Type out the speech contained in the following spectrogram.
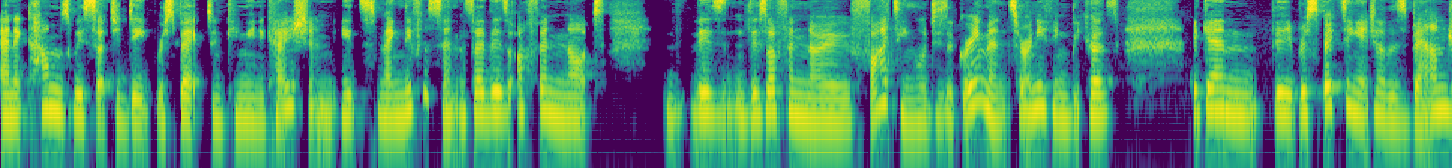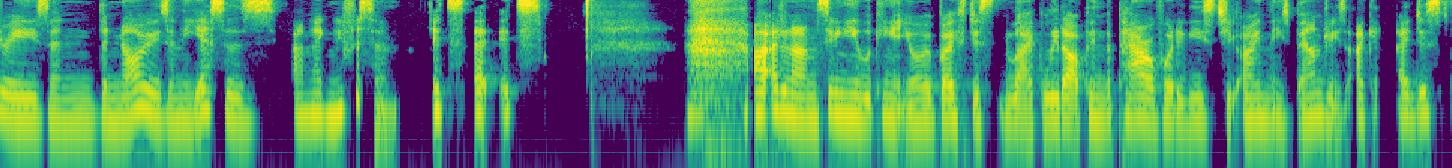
and it comes with such a deep respect and communication it's magnificent so there's often not there's there's often no fighting or disagreements or anything because again the respecting each other's boundaries and the no's and the yeses are magnificent it's uh, it's I, don't know. I'm sitting here looking at you. We're both just like lit up in the power of what it is to own these boundaries. I, I just,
